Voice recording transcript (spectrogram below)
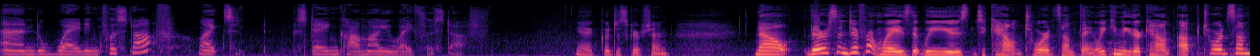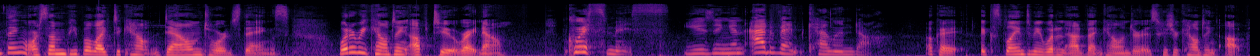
and waiting for stuff. Like staying calm while you wait for stuff. Yeah, good description. Now, there are some different ways that we use to count towards something. We can either count up towards something, or some people like to count down towards things. What are we counting up to right now? Christmas. Using an advent calendar. Okay, explain to me what an advent calendar is because you're counting up.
